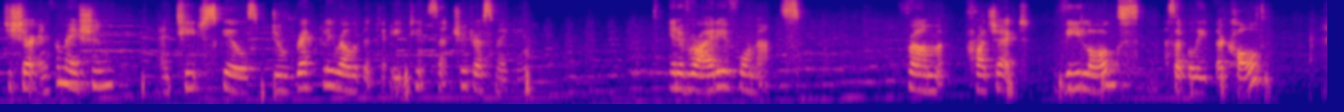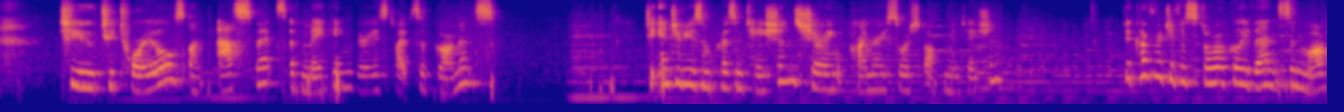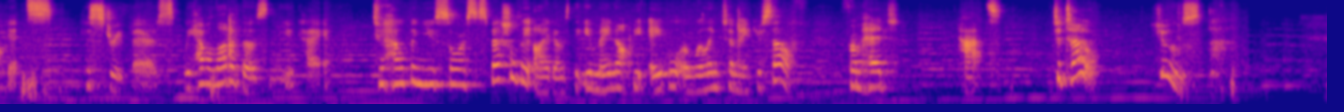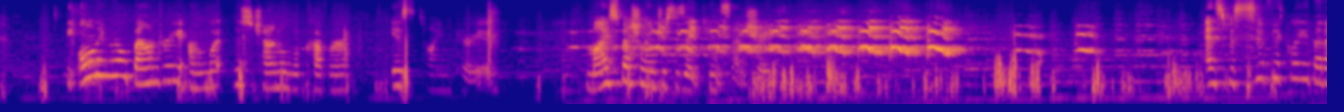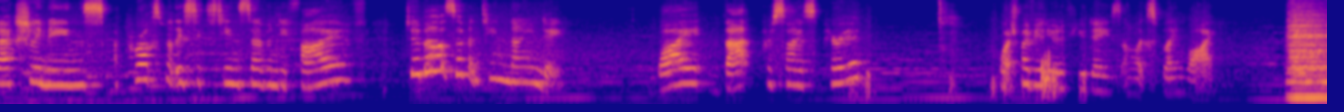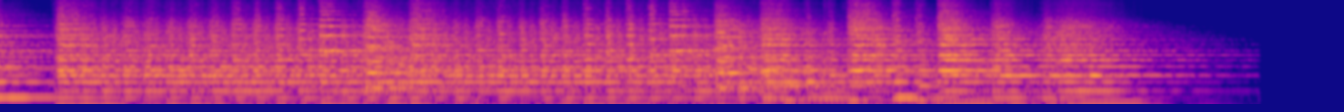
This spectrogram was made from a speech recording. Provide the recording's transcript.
to share information and teach skills directly relevant to 18th century dressmaking in a variety of formats, from project vlogs, as I believe they're called, to tutorials on aspects of making various types of garments, to interviews and presentations sharing primary source documentation, to coverage of historical events and markets, history fairs. We have a lot of those in the UK. To helping you source specialty items that you may not be able or willing to make yourself, from head, hats, to toe, shoes. The only real boundary on what this channel will cover is time period. My special interest is 18th century. And specifically, that actually means approximately 1675 to about 1790. Why that precise period? Watch my video in a few days and I'll explain why.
